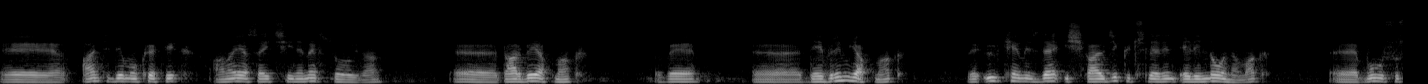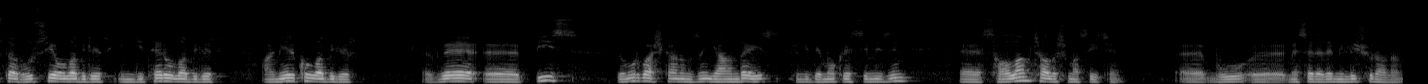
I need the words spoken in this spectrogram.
e, antidemokratik anayasayı çiğnemek zoruyla e, darbe yapmak ve e, devrim yapmak ve ülkemizde işgalci güçlerin elinde oynamak. E, bu hususta Rusya olabilir, İngiltere olabilir, Amerika olabilir ve e, biz Cumhurbaşkanımızın yanındayız. Çünkü demokrasimizin e, sağlam çalışması için e, bu e, meselede Milli Şura'nın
